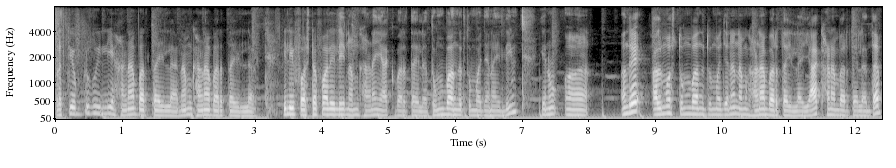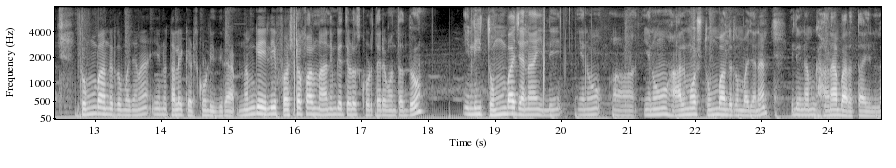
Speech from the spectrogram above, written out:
ಪ್ರತಿಯೊಬ್ಬರಿಗೂ ಇಲ್ಲಿ ಹಣ ಬರ್ತಾ ಇಲ್ಲ, ನಮ್ಗೆ ಹಣ ಬರ್ತಾ ಇಲ್ಲ. ಇಲ್ಲಿ ಫಸ್ಟ್ ಆಫ್ ಆಲ್ ಇಲ್ಲಿ ನಮ್ಗೆ ಹಣ ಯಾಕೆ ಬರ್ತಾ ಇಲ್ಲ? ತುಂಬ ಅಂದ್ರೆ ತುಂಬ ಜನ ಇಲ್ಲಿ ಏನು ಅಂದರೆ ಆಲ್ಮೋಸ್ಟ್ ತುಂಬ ಅಂದರೆ ತುಂಬ ಜನ ನಮ್ಗೆ ಹಣ ಬರ್ತಾ ಇಲ್ಲ. ಯಾಕೆ ಹಣ ಬರ್ತಾ ಇಲ್ಲ ಅಂತ ತುಂಬ ಅಂದರೆ ತುಂಬ ಜನ ಏನು ತಲೆ ಕೆಡ್ಸ್ಕೊಂಡಿದ್ದೀರಾ? ನಮಗೆ ಇಲ್ಲಿ ಫಸ್ಟ್ ಆಫ್ ಆಲ್ ನಾನು ನಿಮಗೆ ತಿಳಿಸ್ಕೊಡ್ತಾ ಇರುವಂಥದ್ದು ಇಲ್ಲಿ ತುಂಬ ಜನ ಇಲ್ಲಿ ಏನು ಏನು ಆಲ್ಮೋಸ್ಟ್ ತುಂಬ ಅಂದರೆ ತುಂಬ ಜನ ಇಲ್ಲಿ ನಮ್ಗೆ ಹಣ ಬರ್ತಾ ಇಲ್ಲ.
